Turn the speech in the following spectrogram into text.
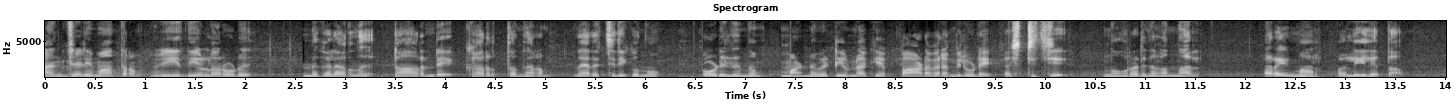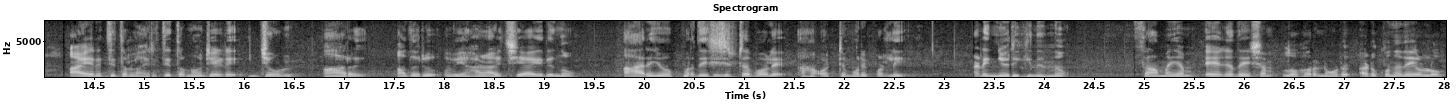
അഞ്ചടി മാത്രം വീതിയുള്ള റോഡ് മണ്ണ് കലർന്ന് ടാറിന്റെ കറുത്ത നിറം നരച്ചിരിക്കുന്നു റോഡിൽ നിന്നും മണ്ണ് വെട്ടിയുണ്ടാക്കിയ പാടവരമ്പിലൂടെ കഷ്ടിച്ച് നൂറടി നടന്നാൽ കറൈമാർ പള്ളിയിലെത്താം. ആയിരത്തി തൊള്ളായിരത്തി തൊണ്ണൂറ്റിയേഴ് ജൂൺ ആറ് അതൊരു വ്യാഴാഴ്ചയായിരുന്നു. ആരെയോ പ്രതീക്ഷിച്ചിട്ട പോലെ ആ ഒറ്റമുറി പള്ളി അണിഞ്ഞൊരുങ്ങി നിന്നു. സമയം ഏകദേശം ലുഹറിനോട് അടുക്കുന്നതേയുള്ളൂ.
